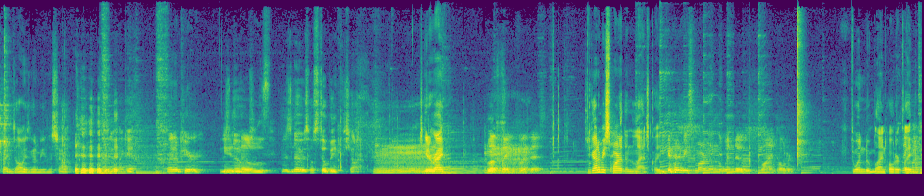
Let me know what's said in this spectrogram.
Clayton's always gonna be in this shot. Even if I get right up here, his, His nose, nose. his nose, he'll still be in the shot. Did you get it right? Look, Clayton, look at this. You gotta be smarter than the latch, Clayton. You gotta be smarter than the window blind holder. The window blind holder, Clayton.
